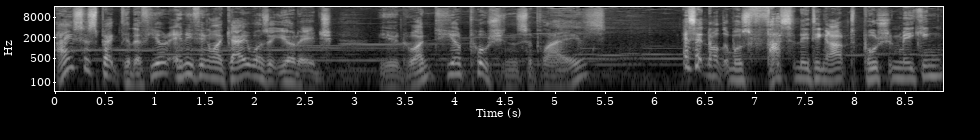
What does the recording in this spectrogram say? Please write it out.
I suspected if you're anything like I was at your age, you'd want your potion supplies. Is it not the most fascinating art, potion making?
